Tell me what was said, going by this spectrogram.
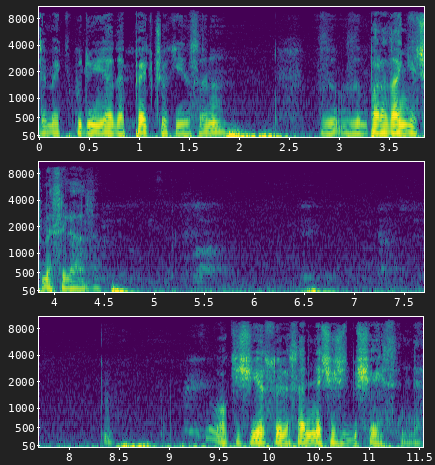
Demek ki bu dünyada pek çok insanın zımparadan geçmesi lazım. O kişiye söyle sen ne çeşit bir şeysin de.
